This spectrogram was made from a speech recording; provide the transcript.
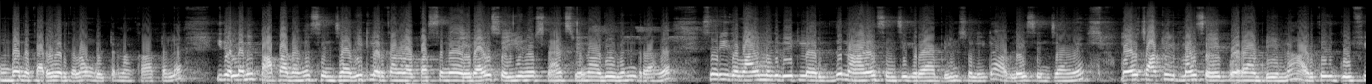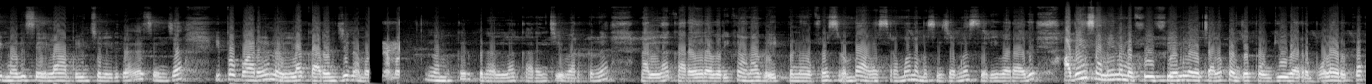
ரொம்ப அந்த கரையறதெல்லாம் உங்கள்கிட்ட நான் காட்டலை. இது எல்லாமே பாப்பா தாங்க செஞ்சா. வீட்டில் இருக்காங்களா பசங்க? ஏதாவது செய்யணும் ஸ்நாக்ஸ் வேணும் அது இதுன்றாங்க. சரி இதை வாங்கி வந்து வீட்டில் இருந்து நானே செஞ்சுக்கிறேன் அப்படின்னு சொல்லிட்டு அவளே செஞ்சாங்க. முதல்ல சாக்லேட் மாதிரி செய்ய போகிறேன் அப்படின்னா அடுத்தது குல்ஃபி மாதிரி செய்யலாம் அப்படின்னு சொல்லிட்டு தாங்க செஞ்சா. இப்போ பாருங்க நல்லா கரைஞ்சி நம்ம நமக்கு இப்போ நல்லா கரைஞ்சி வரட்டுங்க. நல்லா கரையிற வரைக்கும். ஆனால் வெயிட் பண்ணுங்கள் ஃப்ரெண்ட்ஸ் ரொம்ப அவசரமாக நம்ம செஞ்சோம்னா சரி வராது. அதே சமயம் நம்ம ஃபுல் ஃப்ளேமில் வச்சாலும் கொஞ்சம் பொங்கி வர்ற போல் இருக்கும்.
